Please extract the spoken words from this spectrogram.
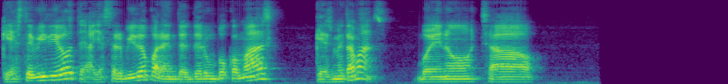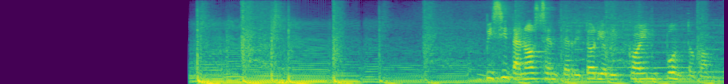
que este vídeo te haya servido para entender un poco más qué es MetaMask. Bueno, chao. Visítanos en territoriobitcoin.com.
